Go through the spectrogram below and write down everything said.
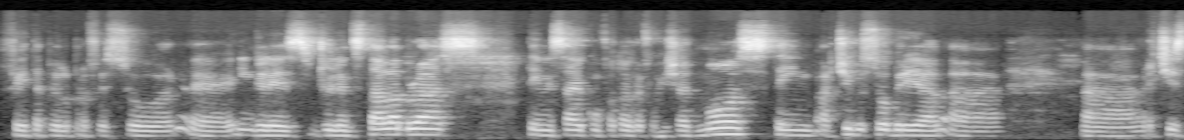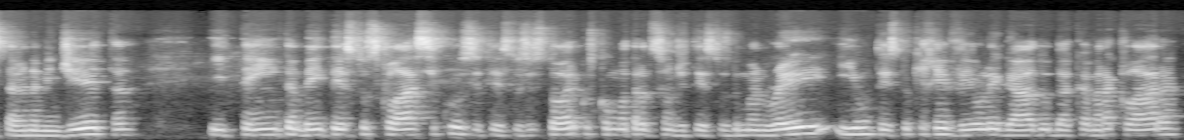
feita pelo professor eh, inglês Julian Stalabras. Tem um ensaio com o fotógrafo Richard Moss. Tem artigos sobre a, a, a artista Ana Mendieta e tem também textos clássicos e textos históricos, como uma tradução de textos do Man Ray e um texto que revê o legado da Câmara Clara,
